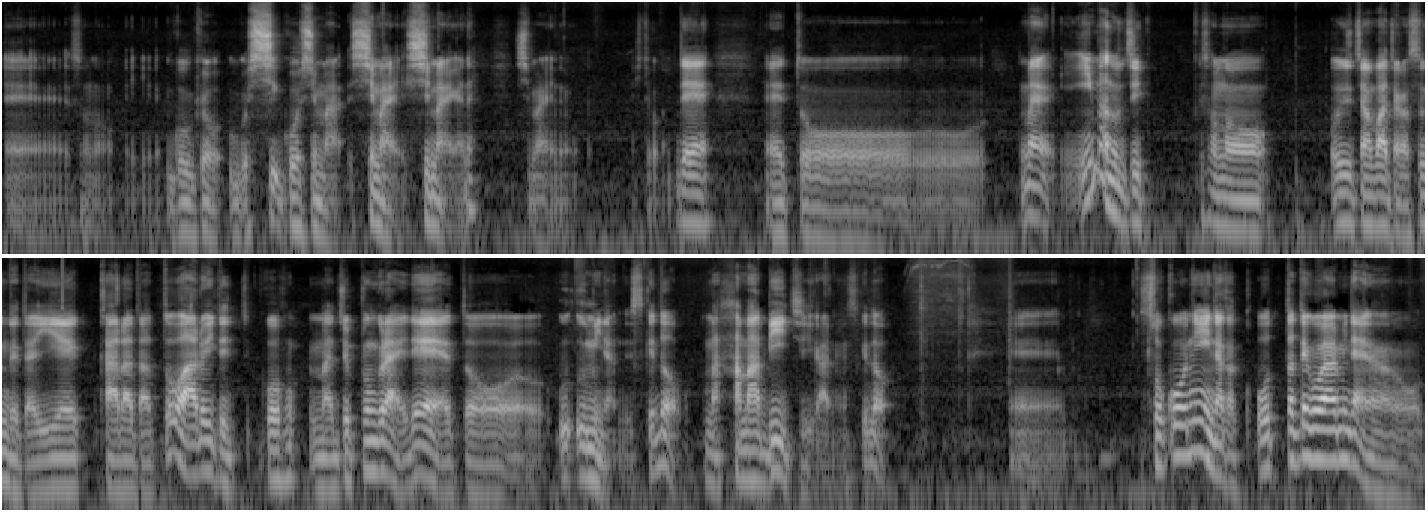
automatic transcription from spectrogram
えー、その、ご兄、ごし、ご姉妹、姉妹、姉妹がね、姉妹の人が。で、えっ、ー、と、まあ、今のじ、その、おじいちゃんおばあちゃんが住んでた家からだと歩いて5分、まあ、10分ぐらいで、えっと、海なんですけど、まあ、浜ビーチがあるんですけど、えー、そこになんか追っ立て小屋みたいなのを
